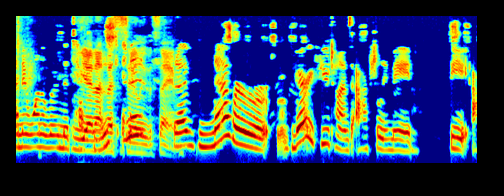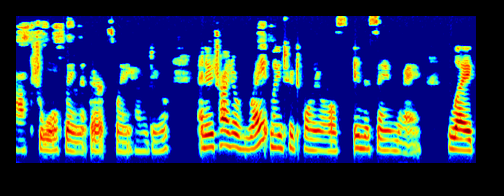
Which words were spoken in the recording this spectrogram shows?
and I want to learn the technique yeah, not in it. necessarily the same. But I've never, very few times actually made the actual thing that they're explaining how to do. And I try to write my tutorials in the same way. Like,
